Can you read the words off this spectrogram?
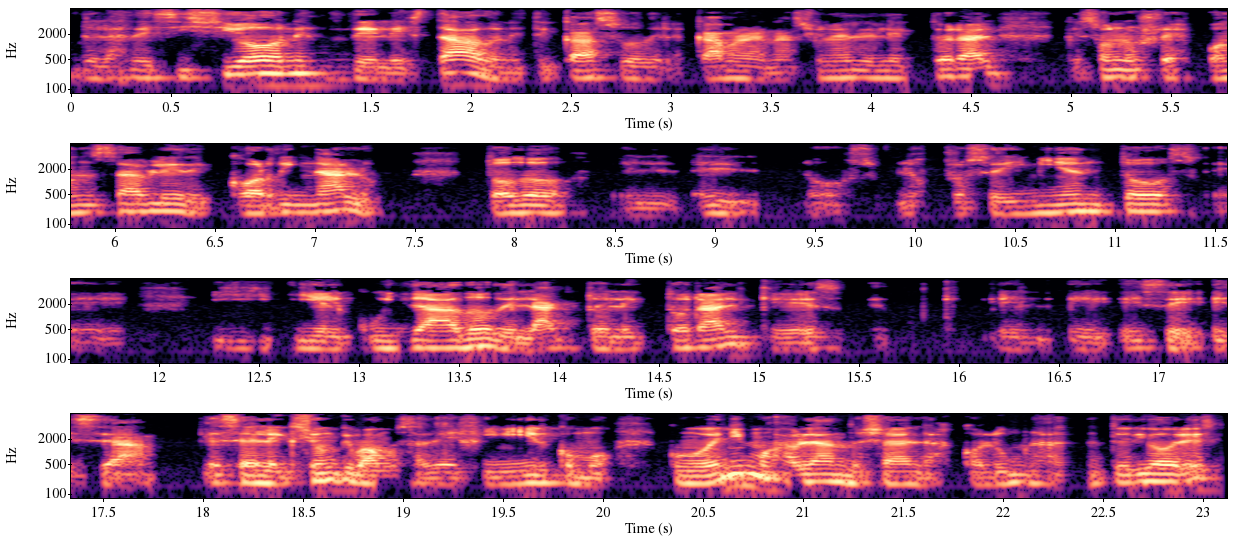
las decisiones del Estado, en este caso de la Cámara Nacional Electoral, que son los responsables de coordinar todo los, los, procedimientos eh, y, el cuidado del acto electoral, que es el, e, ese, esa, esa elección que vamos a definir como, como venimos hablando ya en las columnas anteriores,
